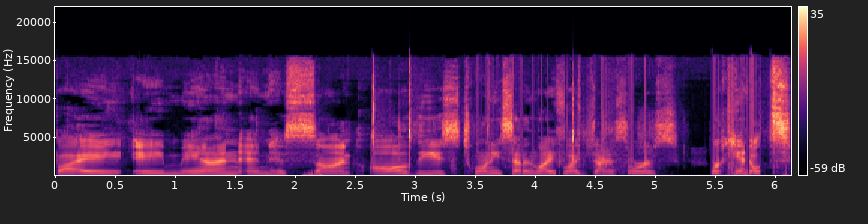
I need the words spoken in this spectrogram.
by a man and his son. All these 27 lifelike dinosaurs were hand built.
